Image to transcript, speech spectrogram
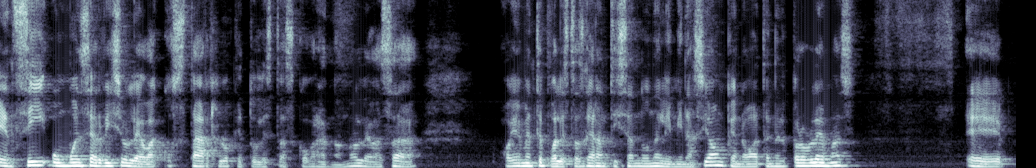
en sí, un buen servicio le va a costar lo que tú le estás cobrando, ¿no? Le vas a, obviamente, pues le estás garantizando una eliminación que no va a tener problemas. Eh,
